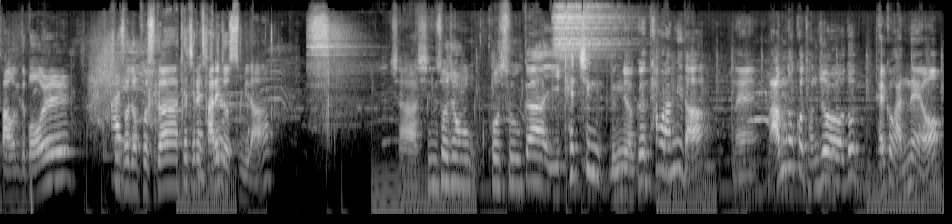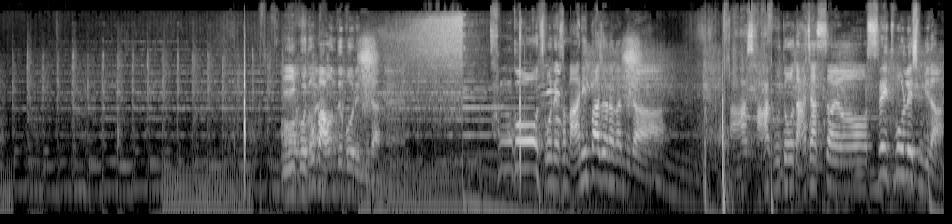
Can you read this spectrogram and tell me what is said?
바운드 볼. 신소정 포수가 캐치를 잘해줬습니다. 자, 신소정 포수가 이 캐칭 능력은 탁월합니다. 네. 마음 놓고 던져도 될 것 같네요. 2구도 바운드 볼입니다. 3구 존에서 많이 빠져나갑니다. 아 4구도 낮았어요. 스트레이트 볼넷입니다.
